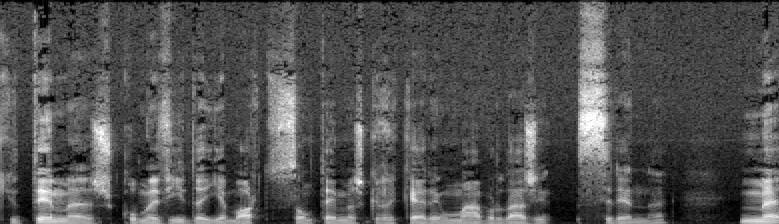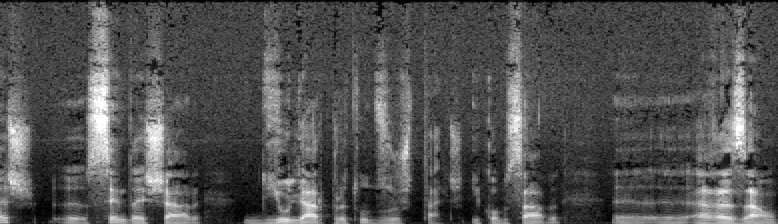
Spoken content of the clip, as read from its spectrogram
que temas como a vida e a morte são temas que requerem uma abordagem serena, mas uh, sem deixar de olhar para todos os detalhes. E como sabe, uh, a razão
